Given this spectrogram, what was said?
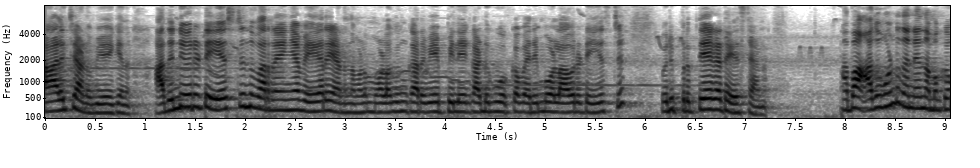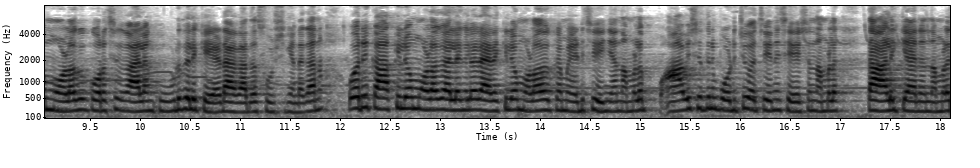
താളിച്ചാണ് ഉപയോഗിക്കുന്നത്. അതിന്റെ ഒരു ടേസ്റ്റ് എന്ന് പറഞ്ഞു കഴിഞ്ഞാൽ വേറെയാണ്. നമ്മൾ മുളകും കറിവേപ്പിലയും കടുകും ഒക്കെ വരുമ്പോൾ ആ ഒരു ടേസ്റ്റ് ഒരു പ്രത്യേക ടേസ്റ്റാണ് അപ്പോൾ അതുകൊണ്ട് തന്നെ നമുക്ക് മുളക് കുറച്ച് കാലം കൂടുതൽ കേടാകാതെ സൂക്ഷിക്കേണ്ട. കാരണം ഒരു കാ കിലോ മുളക് അല്ലെങ്കിൽ ഒരു അര കിലോ മുളകൊക്കെ മേടിച്ച് കഴിഞ്ഞാൽ നമ്മൾ ആവശ്യത്തിന് പൊടിച്ചു വെച്ചതിന് ശേഷം നമ്മൾ താളിക്കാനും നമ്മൾ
